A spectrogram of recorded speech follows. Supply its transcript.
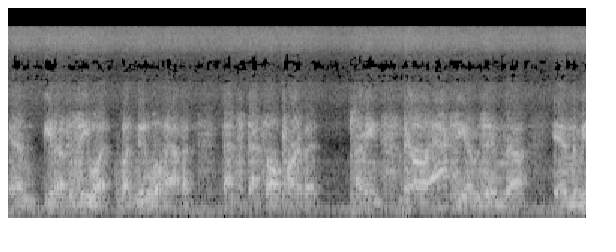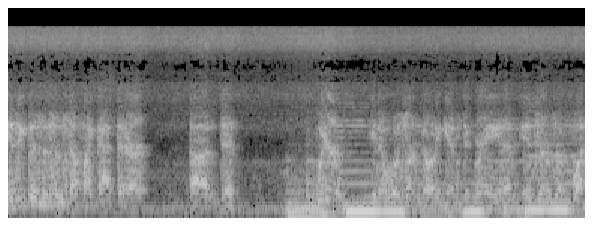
and you know to see what what new will happen. That's that's all part of it. I mean, there are axioms in uh, in the music business and stuff like that that are uh, that we're you know, we're sort of going against the grain in, in terms of what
